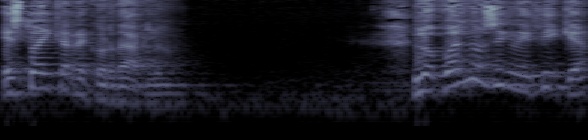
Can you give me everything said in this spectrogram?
Esto hay que recordarlo. Lo cual no significa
